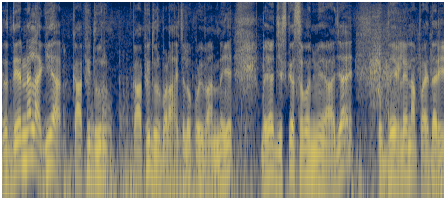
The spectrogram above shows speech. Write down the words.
तो देर ना लगी यार। काफ़ी दूर काफ़ी दूर बड़ा है। चलो कोई बात नहीं है। भैया, जिसके समझ में आ जाए तो देख लेना पैदल ही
